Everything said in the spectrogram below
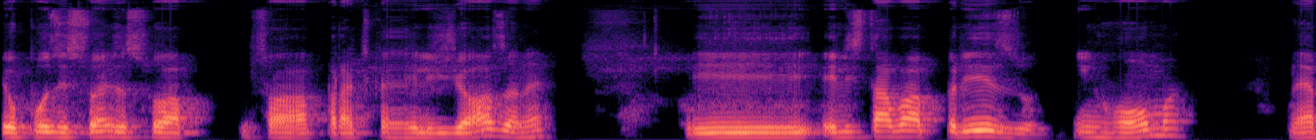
e oposições à sua, sua prática religiosa, né? E ele estava preso em Roma, né?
